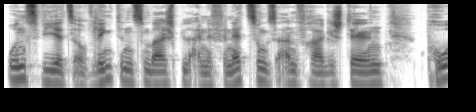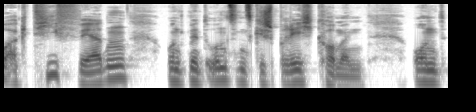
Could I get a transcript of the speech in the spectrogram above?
uns wie jetzt auf LinkedIn zum Beispiel eine Vernetzungsanfrage stellen, proaktiv werden und mit uns ins Gespräch kommen. Und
